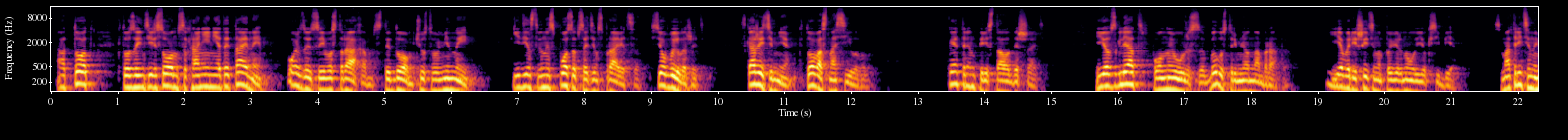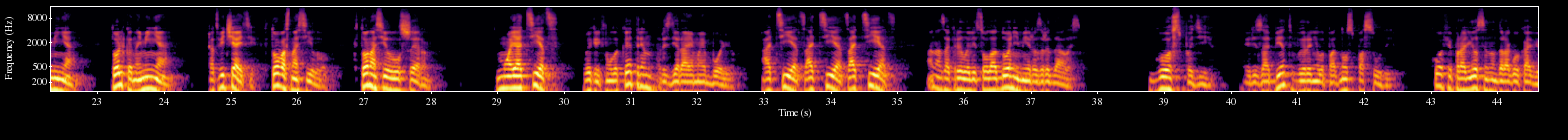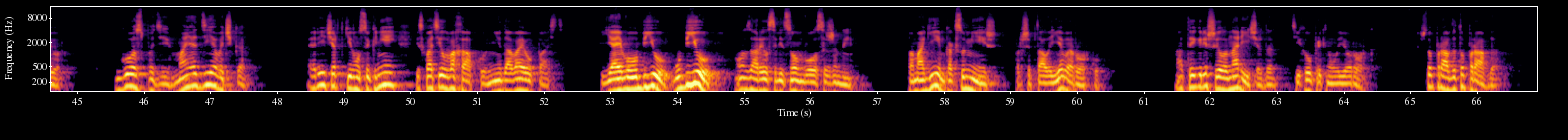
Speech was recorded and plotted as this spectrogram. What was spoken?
А тот, кто заинтересован в сохранении этой тайны, пользуется его страхом, стыдом, чувством вины. Единственный способ с этим справиться – все выложить. Скажите мне, кто вас насиловал?» Кэтрин перестала дышать. Ее взгляд, полный ужаса, был устремлен на брата. Ева решительно повернула ее к себе. Смотрите на меня. Только на меня. Отвечайте, кто вас насиловал? Кто насиловал Шерон? Мой отец, выкрикнула Кэтрин, раздираемая болью. Отец, отец, отец! Она закрыла лицо ладонями и разрыдалась. Господи! Элизабет выронила поднос с посудой. Кофе пролился на дорогой ковер. Господи, моя девочка! Ричард кинулся к ней и схватил в охапку, не давая упасть. «Я его убью! Убью!» Он зарылся лицом в волосы жены. «Помоги им, как сумеешь», – прошептала Ева Рорку. «А ты грешила на Ричарда», – тихо упрекнул ее Рорк. «Что правда, то правда».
